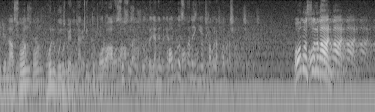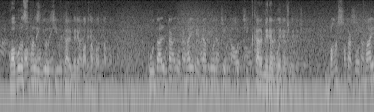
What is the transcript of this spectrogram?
এই জন্য আসুন ভুল বুঝবেন না কিন্তু বড় আফসোস লাগে জানেন কবরস্থানে গিয়ে ঝগড়া করছে ও মুসলমান! কবরস্থানে গিয়ে চিৎকার মেরে কথা বলা। কোদালটা কোথায় এটা বলছো, তাও চিৎকার মেরে বলছো। বাঁশটা কোথায়?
